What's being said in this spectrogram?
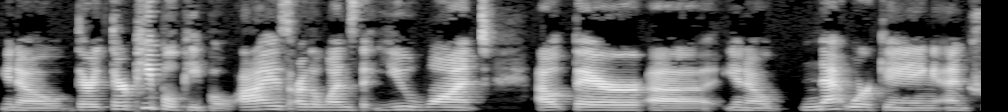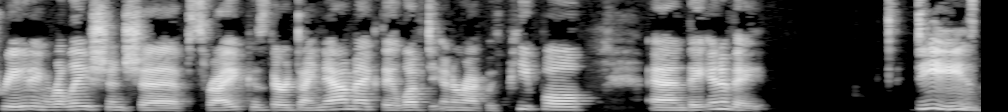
you know, they're they're people people. I's are the ones that you want out there, uh, you know, networking and creating relationships, right? Because they're dynamic, they love to interact with people, and they innovate. D's mm.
